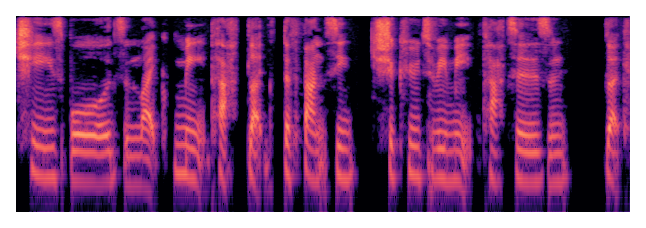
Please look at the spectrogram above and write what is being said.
cheese boards and like meat plat, like the fancy charcuterie meat platters and like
